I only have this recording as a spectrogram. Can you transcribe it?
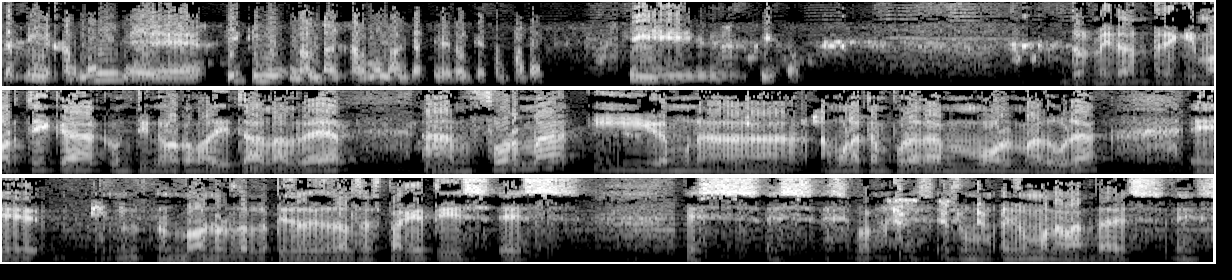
Dustin Harmon, eh, sí, sí, no, el Dan Harmon, el Dustin és el que s'ha empatat i sí, això. Doncs mira, en Ricky Morty que continua, com ha dit l'Albert, en forma i amb una, amb una temporada molt madura. Eh, bueno, l'episodi dels espaguetis és, és, és, és, bueno, és, és, un, és un bona banda és, és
